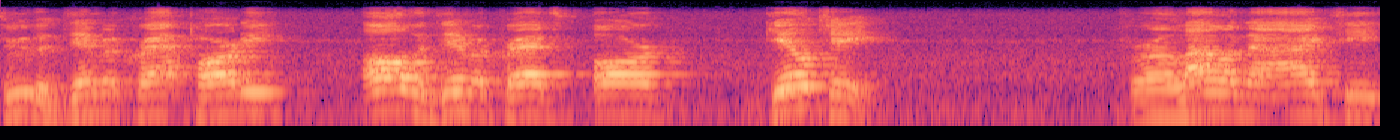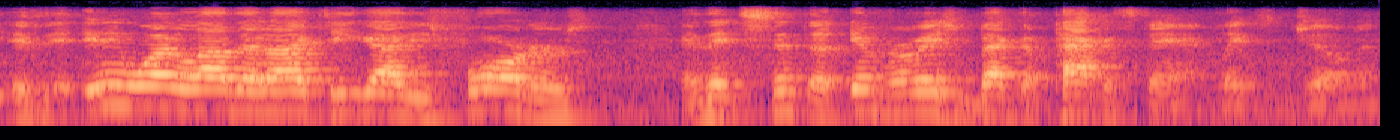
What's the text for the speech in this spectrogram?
through the Democrat Party, all the Democrats are guilty for allowing the IT. If anyone allowed that IT guy, these foreigners, and they sent the information back to Pakistan, ladies and gentlemen,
